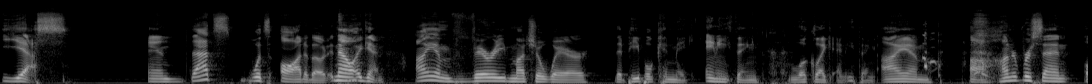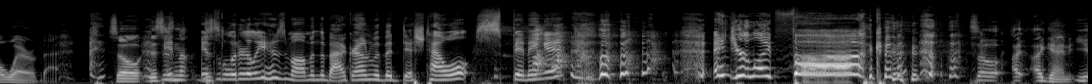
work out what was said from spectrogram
Yes. And that's what's odd about it. Now, again, I am very much aware that people can make anything look like anything. I am a hundred percent aware of that. So this is not. It's This, literally his mom in the background with a dish towel spinning it. and you're like, fuck. so I, again, you,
